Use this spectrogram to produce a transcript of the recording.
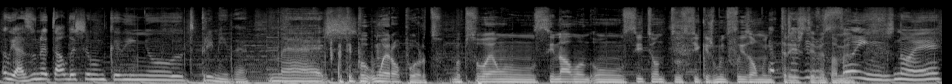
Aliás, o Natal deixa-me um bocadinho deprimida, mas. É tipo um aeroporto. Uma pessoa é um sinal, um sítio onde tu ficas muito feliz ou muito muitas triste, eventualmente. emoções, não é?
